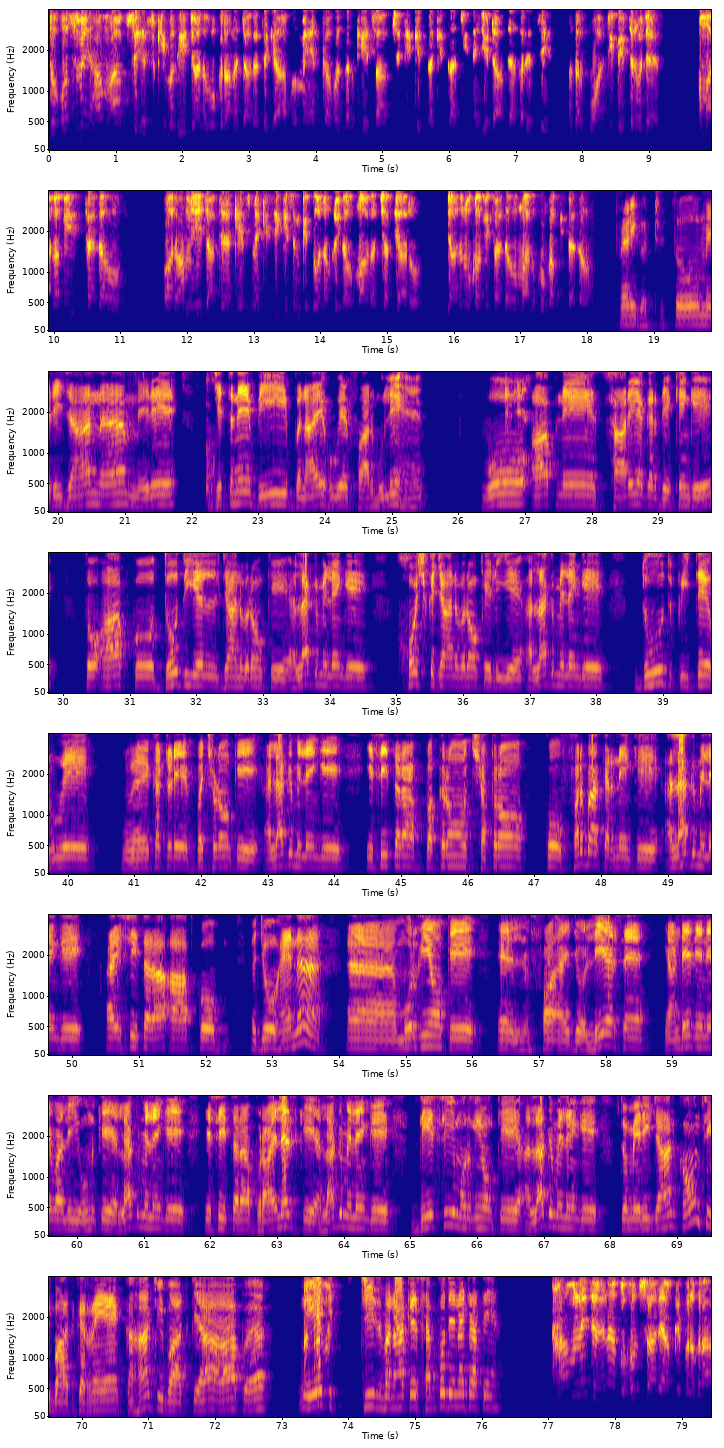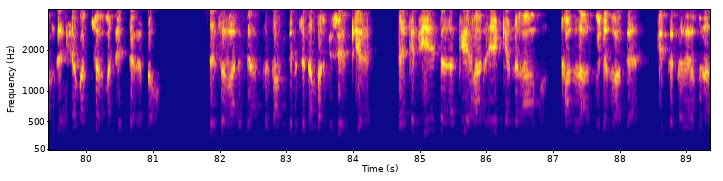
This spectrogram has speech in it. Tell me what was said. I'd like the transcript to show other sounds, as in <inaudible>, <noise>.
तो उसमें हम आपसे इसकी मजीद जो है ना वो कराना चाह रहे थे कि आप हमें इनका वज़न के हिसाब से कि कितना कितना चीज़ें ये डाल दें अगर इससे अगर क्वालिटी बेहतर हो जाए। हमारा भी फ़ायदा हो। और हम ये चाहते हैं कि इसमें किसी किस्म की दो नंबरी ना हो, माल अच्छा तैयार हो। जानवरों का भी फ़ायदा हो, मालकों का भी फ़ायदा हो। वेरी गुड तो मेरी जान, मेरे जितने भी बनाए हुए फार्मूले हैं, वो आपने सारे अगर देखेंगे तो आपको दो दियल जानवरों के अलग मिलेंगे, खुश्क जानवरों के लिए अलग मिलेंगे दूध पीते हुए कटड़े बछड़ों के अलग मिलेंगे। इसी तरह बकरों, छतरों को फरबा करने के अलग मिलेंगे। इसी तरह आपको जो है ना मुर्गियों के जो लेयर्स हैं, या अंडे देने वाली, उनके अलग मिलेंगे। इसी तरह ब्रॉयलर्स के अलग मिलेंगे। देसी मुर्गियों के अलग मिलेंगे। तो मेरी जान कौन सी बात कर रहे हैं? कहाँ की बात? क्या आप एक चीज़ बना के सबको देना चाहते हैं? हमने जो है ना बहुत सारे आपके प्रोग्राम देखे अब अक्सर मैं देखते रहता हूँ। इस हवाले से आपका काफ़ी दिन से नंबर भी सेव किया है। लेकिन ये था कि हर एक के अंदर आप फल लाजमी डलवाते हैं। अपना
